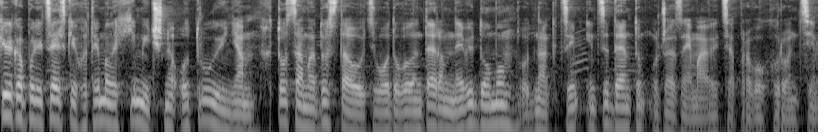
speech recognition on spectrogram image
Кілька поліцейських отримали хімічне отруєння. Хто саме доставив цю воду волонтерам, невідомо. Однак цим інцидентом уже займаються правоохоронці.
